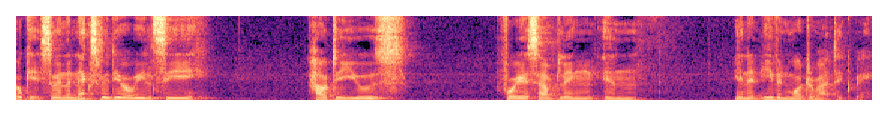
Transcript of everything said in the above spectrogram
Okay, so in the next video we'll see how to use Fourier sampling in, in an even more dramatic way.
